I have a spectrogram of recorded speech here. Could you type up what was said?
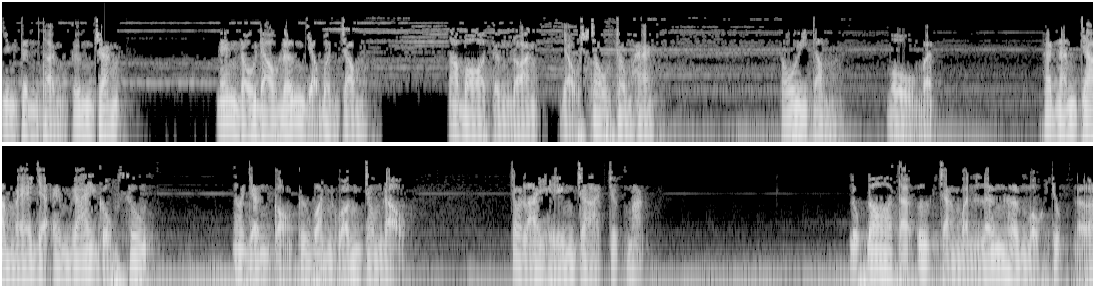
Nhưng tinh thần cứng rắn Nén nỗi đau đớn vào bên trong Ta bò từng đoạn vào sâu trong hang. Tối tăm, mù mịt. Hình ảnh cha mẹ và em gái gục xuống Nó vẫn còn cứ quanh quẩn trong đầu Rồi lại hiện ra trước mắt. Lúc đó ta ước rằng mình lớn hơn một chút nữa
